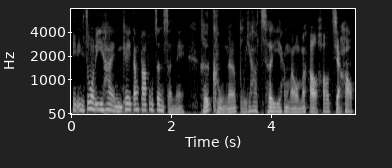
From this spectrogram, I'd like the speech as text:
你你这么厉害，你可以当八部正神呢，何苦呢？不要这样嘛，我们好好讲。”好，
